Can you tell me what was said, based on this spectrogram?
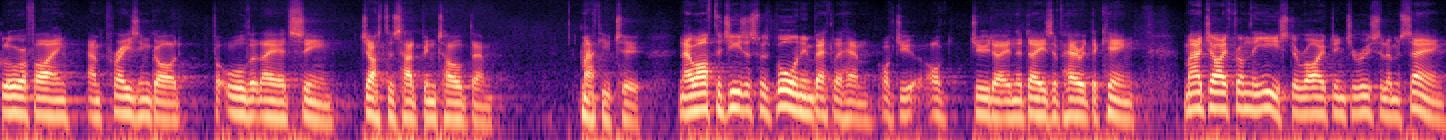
glorifying and praising God for all that they had seen, just as had been told them. Matthew 2. Now, after Jesus was born in Bethlehem of, Ju- of Judah in the days of Herod the king, Magi from the east arrived in Jerusalem, saying,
